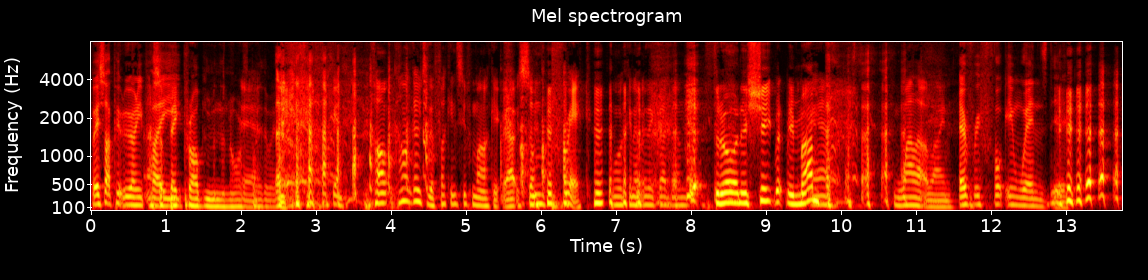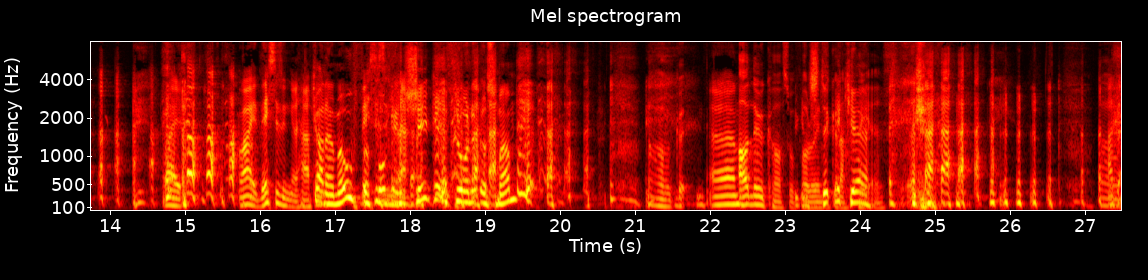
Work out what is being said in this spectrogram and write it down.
But it's like people who only play. That's a big problem in the north, Yeah. by the way. Can't can't go to the fucking supermarket without some prick walking up with a goddamn Throwing a sheep at me, mum. yeah, well out of line. Every fucking Wednesday. Right, right. This isn't gonna happen. Can't have move This isn't fucking gonna sheep getting thrown at us, mum. oh, God. Um, Our Newcastle You can following stick going to your hate us. I, d-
